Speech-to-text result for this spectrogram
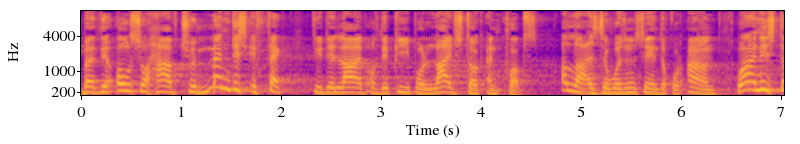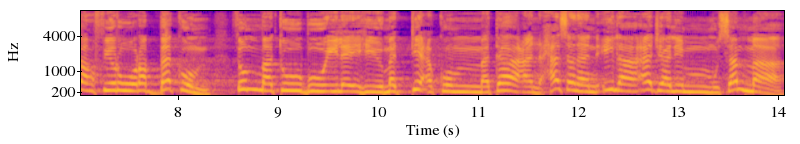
but they also have tremendous effect to the life of the people, livestock and crops. Allah Azza wa Jalla say in the Quran, وَأَنِ اسْتَغْفِرُوا رَبَّكُمْ ثُمَّ تُوبُوا إِلَيْهِ يُمَتِّعْكُمْ مَتَاعًا حَسَنًا إِلَى أَجَلٍ مُسَمَّى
